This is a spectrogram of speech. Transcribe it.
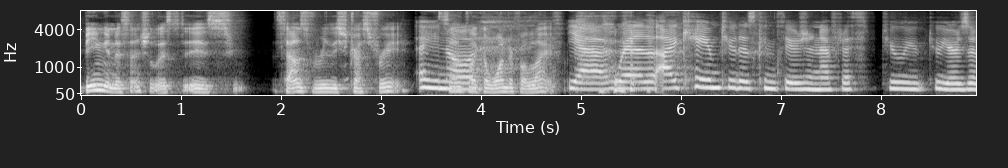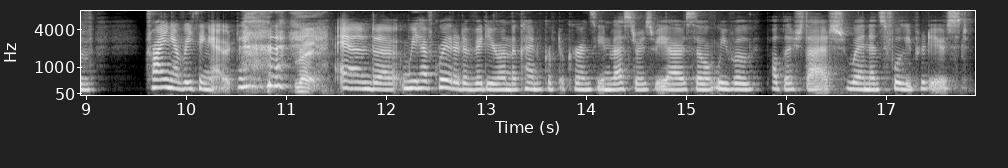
being an essentialist is sounds really stress free. Uh, you sounds like a wonderful life. Yeah, well, I came to this conclusion after th- two two years of trying everything out. Right. And uh, we have created a video on the kind of cryptocurrency investors we are, so we will publish that when it's fully produced.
